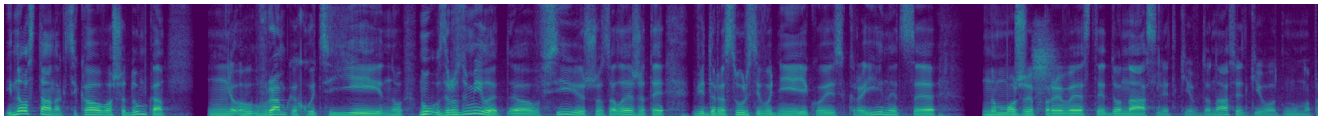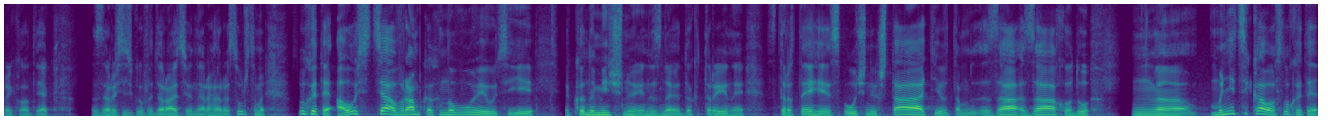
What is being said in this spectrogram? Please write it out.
і наостанок, цікава ваша думка. В рамках цієї, ну ну зрозуміли е, всі, що залежати від ресурсів однієї якоїсь країни, це ну може привести до наслідків. До наслідків, от, ну, наприклад, як за Російською Федерацією енергоресурсами. Слухайте, а ось ця в рамках нової цієї економічної, не знаю, доктрини, стратегії Сполучених Штатів, там за заходу. Мені цікаво, слухайте,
